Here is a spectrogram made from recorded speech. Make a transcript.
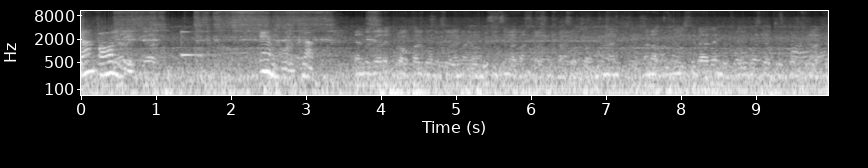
Nästa Alvik. En hållplats. Ändå vi har rätt bra jargong så är man precis som jag backar och sånt där saker. Men, men att just det där ändå får man ska upp på det är så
